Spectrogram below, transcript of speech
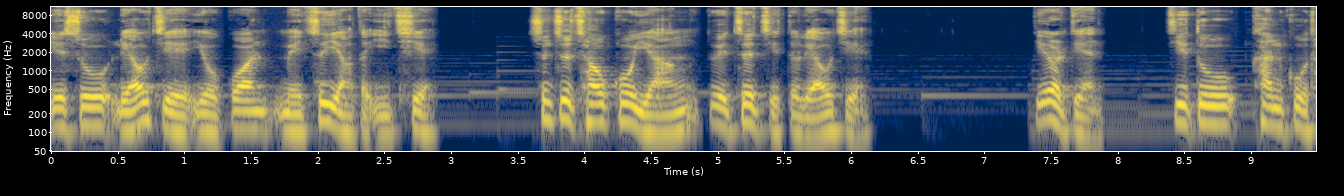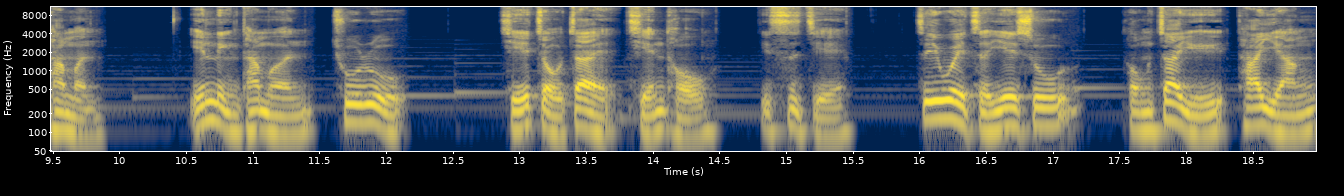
耶稣了解有关每只羊的一切，甚至超过羊对自己的了解。第二点，基督看顾他们，引领他们出入，且走在前头。第四节，这意味着耶稣同在于他羊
